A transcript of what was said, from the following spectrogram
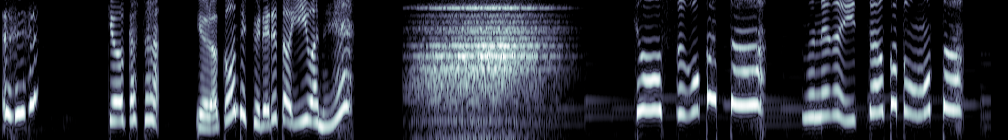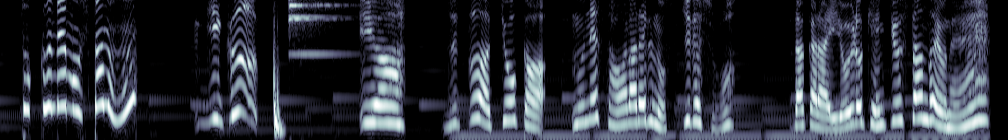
京香さん喜んでくれるといいわね。今日すごかった。胸でいっちゃうかと思った。特訓でもしたの？ギク。いや実は京香胸触られるの好きでしょ？だからいろいろ研究したんだよね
